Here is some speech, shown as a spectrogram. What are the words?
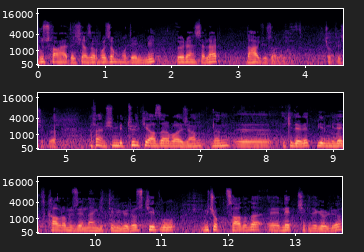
bu sahədəki Azərbaycan modelini öyrənsələr daha gözəl olardı. Çok teşekkürler. Efendim şimdi Türkiye Azerbaycan'ın e, iki devlet bir millet kavramı üzerinden gittiğini görüyoruz ki bu birçok sahada da e, net bir şekilde görülüyor.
